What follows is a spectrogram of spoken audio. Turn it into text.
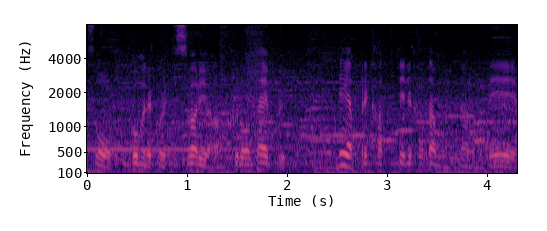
そうゴムでこうやって縛るような袋のタイプでやっぱり買ってる方もいたので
